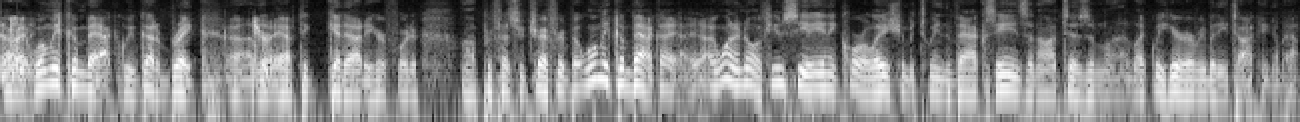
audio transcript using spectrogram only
All right. When we come back, we've got a break uh, Sure. that I have to get out of here for uh, Professor Treffert. But when we come back, I, I, I want to know if you see any correlation between the vaccines and autism, like we hear everybody talking about.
